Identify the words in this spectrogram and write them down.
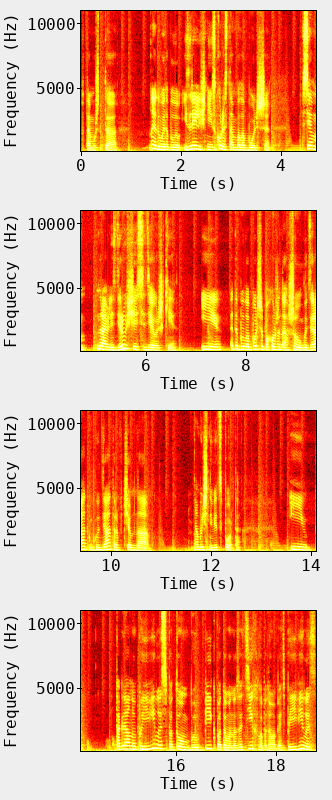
потому что, ну, я думаю, это было и зрелищнее, и скорость там была больше. Всем нравились дерущиеся девушки, и это было больше похоже на шоу гладиаторов, чем на обычный вид спорта. И тогда оно появилось, потом был пик, потом оно затихло, потом опять появилось.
